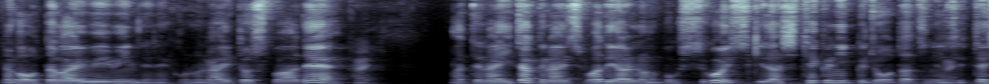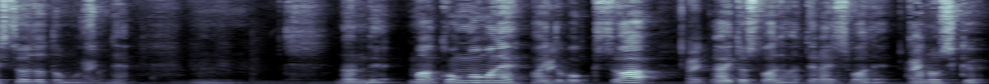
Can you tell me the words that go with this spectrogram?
なんかお互いウィンウィンでねこのライトスパーではい当てない痛くないスパーでやるのが僕すごい好きだしテクニック上達には絶対必要だと思うんですよね、うん、なんでまあ今後もねファイトボックスははい。ライトスパーで当てないスパーで楽しく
